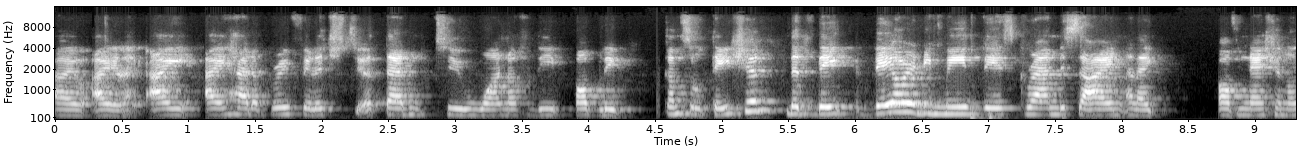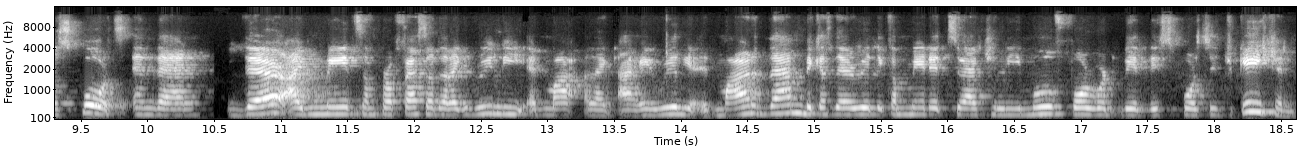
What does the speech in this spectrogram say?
I, I like I, I had a privilege to attend to one of the public consultation that they they already made this grand design like of national sports. And then there i made some professors that i really admire like i really admired them because they're really committed to actually move forward with this sports education.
